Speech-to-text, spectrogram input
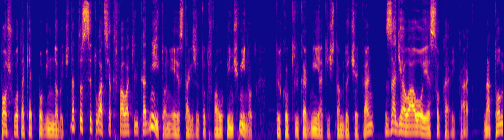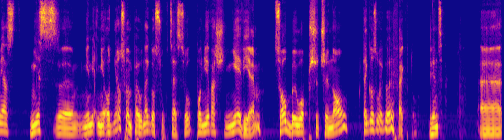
poszło tak, jak powinno być. No to sytuacja trwała kilka dni. To nie jest tak, że to trwało 5 minut, tylko kilka dni jakichś tam dociekań. Zadziałało, jest ok, tak. Natomiast nie, nie, nie odniosłem pełnego sukcesu, ponieważ nie wiem, co było przyczyną tego złego efektu. Więc e,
